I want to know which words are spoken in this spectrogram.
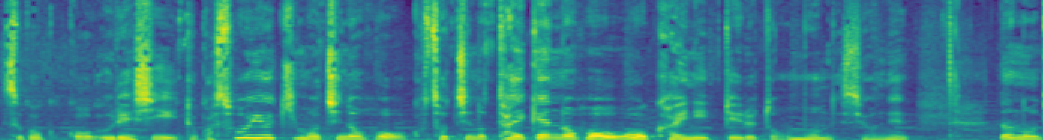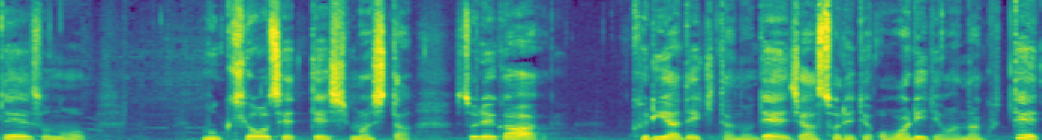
すごくこう嬉しいとかそういう気持ちの方そっちの体験の方を買いに行っていると思うんですよね。なのでその目標を設定しましたそれがクリアできたのでじゃあそれで終わりではなくて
